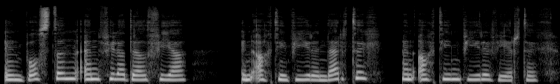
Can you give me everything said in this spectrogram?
in Boston en Philadelphia in 1834 en 1844.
